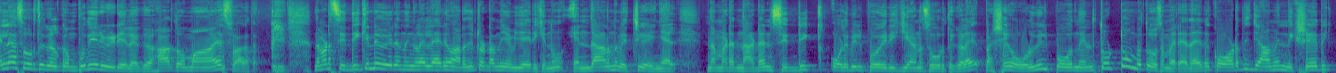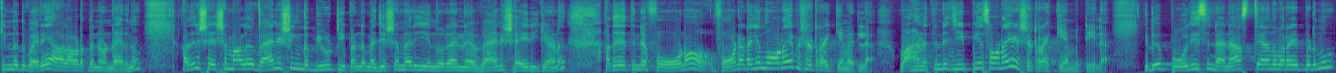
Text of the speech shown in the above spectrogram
എല്ലാ സുഹൃത്തുക്കൾക്കും പുതിയൊരു വീഡിയോയിലേക്ക് ഹാർദവമായ സ്വാഗതം. നമ്മുടെ സിദ്ദിഖിന്റെ വിവരം നിങ്ങളെല്ലാവരും അറിഞ്ഞിട്ടുണ്ടെന്ന് ഞാൻ വിചാരിക്കുന്നു. എന്താണെന്ന് വെച്ച് കഴിഞ്ഞാൽ നമ്മുടെ നടൻ സിദ്ദിഖ് ഒളിവിൽ പോയിരിക്കുകയാണ് സുഹൃത്തുക്കളെ. പക്ഷേ ഒളിവിൽ പോകുന്നതിന് തൊട്ട് ഒമ്പത് ദിവസം വരെ അതായത് കോടതി ജാമ്യം നിഷേധിക്കുന്നത് വരെ ആൾ അവിടെ തന്നെ ഉണ്ടായിരുന്നു. അതിനുശേഷം ആൾ വാനിഷിങ് ദ ബ്യൂട്ടി പണ്ട് മജീഷ്യന്മാർ ചെയ്യുന്ന പോലെ തന്നെ വാനിഷ് ആയിരിക്കുകയാണ്. അദ്ദേഹത്തിന്റെ ഫോണോ ഫോൺ അടയ്ക്കുന്ന ഓണേ പക്ഷേ ട്രാക്ക് ചെയ്യാൻ പറ്റില്ല. വാഹനത്തിന്റെ ജി പി എസ് ഓണേ പക്ഷേ ട്രാക്ക് ചെയ്യാൻ പറ്റിയില്ല. ഇത് പോലീസിന്റെ അനാസ്ഥയാണെന്ന് പറയപ്പെടുന്നു.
